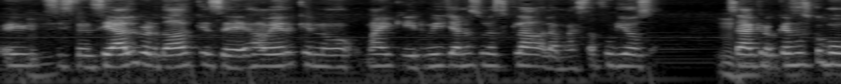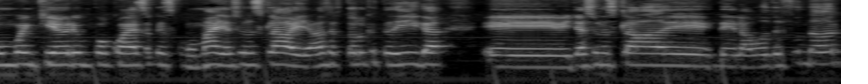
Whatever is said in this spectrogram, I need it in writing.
existencial, ¿verdad? Que se deja ver que no, Mike Irwin ya no es una esclava, la más está furiosa. O sea, creo que eso es como un buen quiebre un poco a eso, que es como, Maya es una esclava, ella va a hacer todo lo que te diga, eh, ya es una esclava de, de, la voz del fundador,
